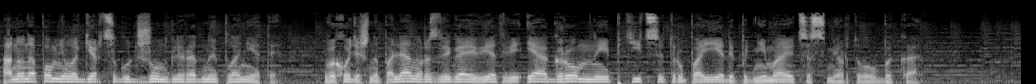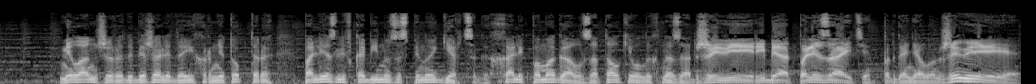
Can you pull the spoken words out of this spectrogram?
Оно напомнило герцогу джунгли родной планеты. Выходишь на поляну, раздвигая ветви, и огромные птицы-трупоеды поднимаются с мертвого быка. Меланжеры добежали до их орнитоптера, полезли в кабину за спиной герцога. Халик помогал, заталкивал их назад. «Живее, ребят, полезайте!» — подгонял он. «Живее!»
